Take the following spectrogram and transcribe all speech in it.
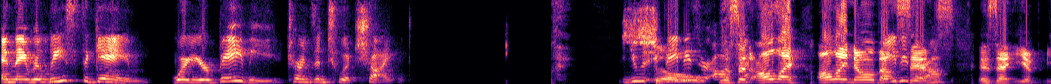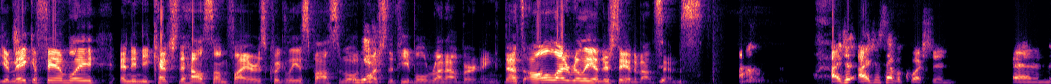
And they released the game where your baby turns into a child. You So- babies are Listen, all I all I know about Babies Sims is that you you make a family and then you catch the house on fire as quickly as possible and Yeah. watch the people run out burning. That's all I really understand about Sims. I just, I just have a question, and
